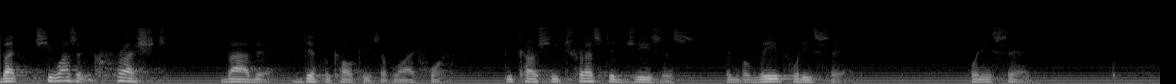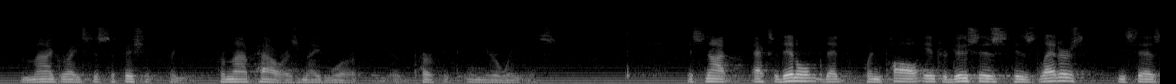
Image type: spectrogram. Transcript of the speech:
but she wasn't crushed by the difficulties of life. Why? Because she trusted Jesus and believed what he said. When he said, My grace is sufficient for you, for my power is made work, perfect in your weakness. It's not accidental that when Paul introduces his letters, he says,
